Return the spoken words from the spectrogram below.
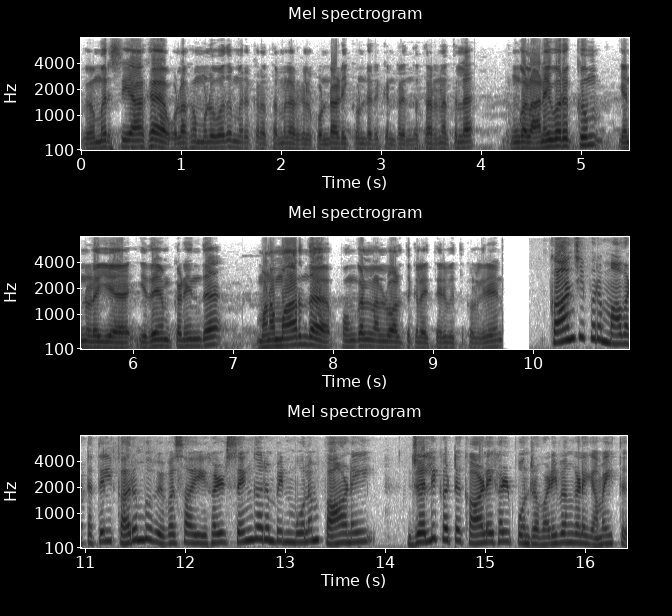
விமர்சையாக உலகம் முழுவதும் இருக்கிற தமிழர்கள் கொண்டாடி கொண்டிருக்கின்ற இந்த தருணத்தில் உங்கள் அனைவருக்கும் என்னுடைய இதயம் கனிந்த மனமார்ந்த பொங்கல் நல்வாழ்த்துக்களை தெரிவித்துக் கொள்கிறேன். காஞ்சிபுரம் மாவட்டத்தில் கரும்பு விவசாயிகள் செங்கரும்பின் மூலம் பானை ஜல்லிக்கட்டு காளைகள் போன்ற வடிவங்களை அமைத்து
